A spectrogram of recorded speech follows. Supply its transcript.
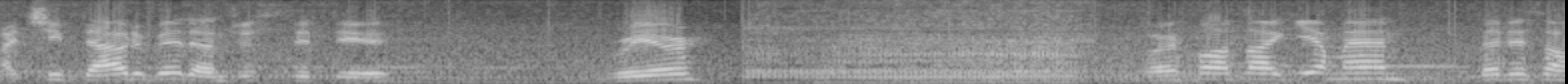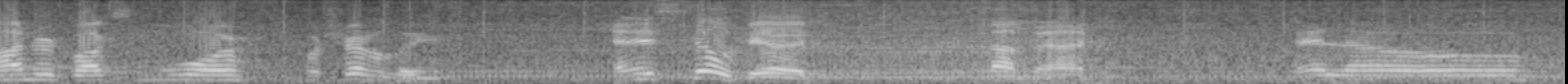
I cheaped out a bit and just did the rear. But I thought like yeah man that is a hundred bucks more for traveling. And it's still good. Not bad. Hello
